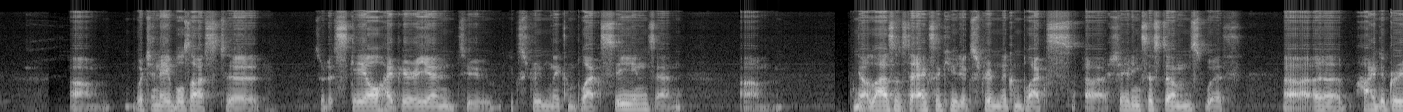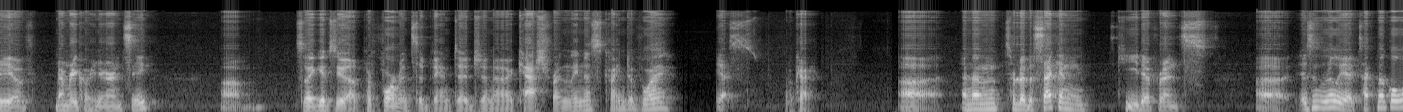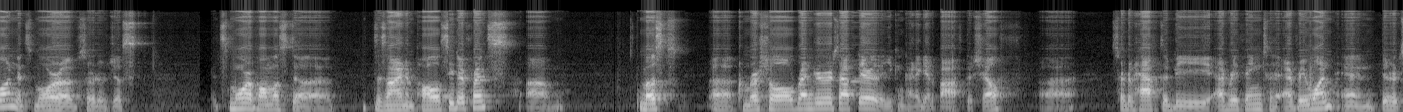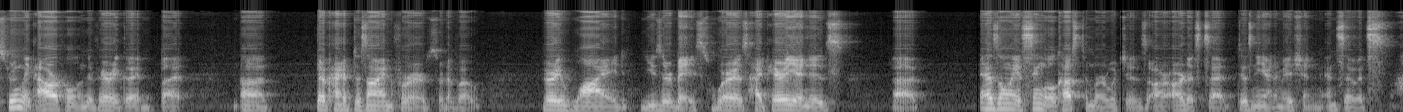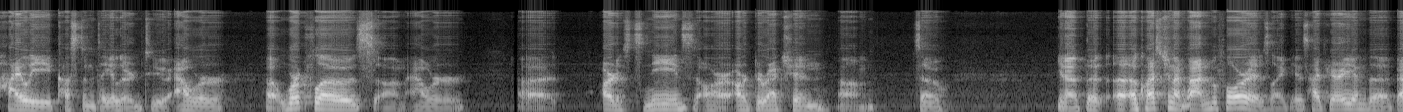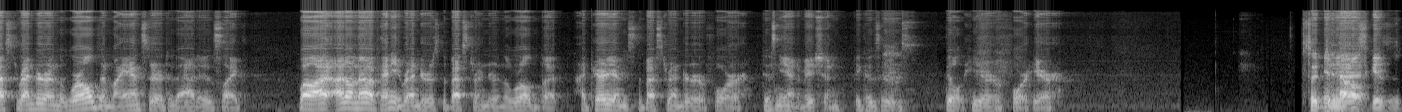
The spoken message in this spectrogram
um, which enables us to sort of scale Hyperion to extremely complex scenes and um, you know, allows us to execute extremely complex uh, shading systems with uh, a high degree of memory coherency. Um, so that gives you a performance advantage in a cache friendliness kind of way? Yes. Okay. Uh, and then sort of the second key difference uh, isn't really a technical one. It's more of sort of just, it's more of almost a design and policy difference. Um, most uh, commercial renderers out there that you can kind of get off the shelf uh, sort of have to be everything to everyone, and they're extremely powerful and they're very good, but uh, they're kind of designed for sort of a very wide user base, whereas Hyperion is uh, has only a single customer, which is our artists at Disney Animation, and so it's highly custom tailored to our uh, workflows, um, our uh, artists' needs, our art direction. Um, so, you know, the, a question I've gotten before is like, is Hyperion the best renderer in the world? And my answer to that is like, well, I, I don't know if any render is the best render in the world, but Hyperion is the best renderer for Disney Animation because it was built here for here. So and it also gives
